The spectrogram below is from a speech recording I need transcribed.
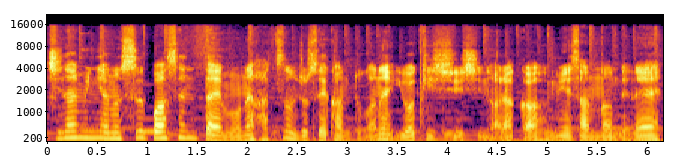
ちなみにあのスーパー戦隊もね、初の女性監督がね、いわき市出身の荒川文江さんなんでね、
